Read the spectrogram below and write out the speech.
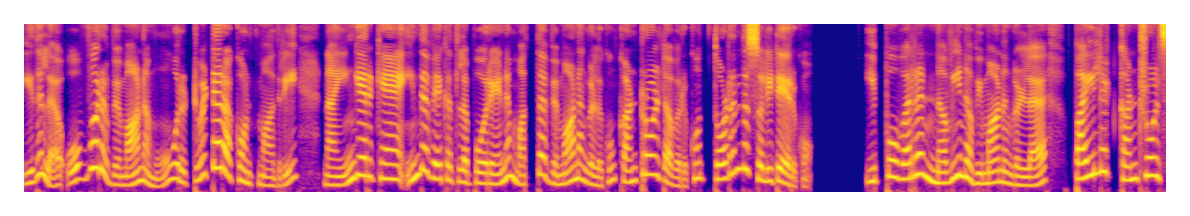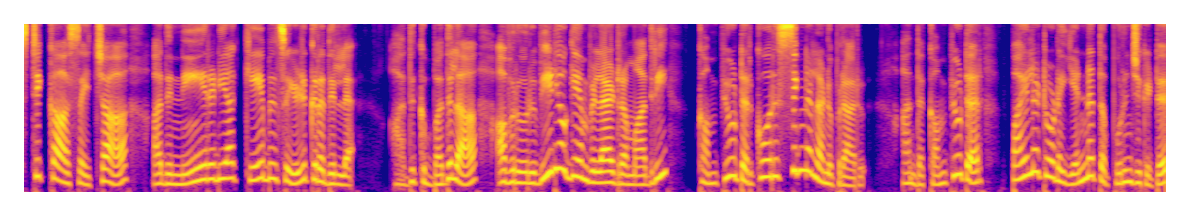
இதுல ஒவ்வொரு விமானமும் ஒரு ட்விட்டர் அக்கவுண்ட் மாதிரி நான் இங்க இருக்கேன் இந்த வேகத்துல போறேன்னு மத்த விமானங்களுக்கும் கண்ட்ரோல் டவருக்கும் தொடர்ந்து சொல்லிட்டே இருக்கும். இப்போ வர்ற நவீன விமானங்கள்ல பைலட் கண்ட்ரோல் ஸ்டிக்க அசைச்சா அது நேரடியா கேபிள்ஸ் இழுக்கிறதில்ல. அதுக்கு பதிலா அவர் ஒரு வீடியோ கேம் விளையாடுற மாதிரி கம்ப்யூட்டருக்கு ஒரு சிக்னல் அனுப்புறாரு. அந்த கம்ப்யூட்டர் பைலட்டோட எண்ணத்தை புரிஞ்சுக்கிட்டு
